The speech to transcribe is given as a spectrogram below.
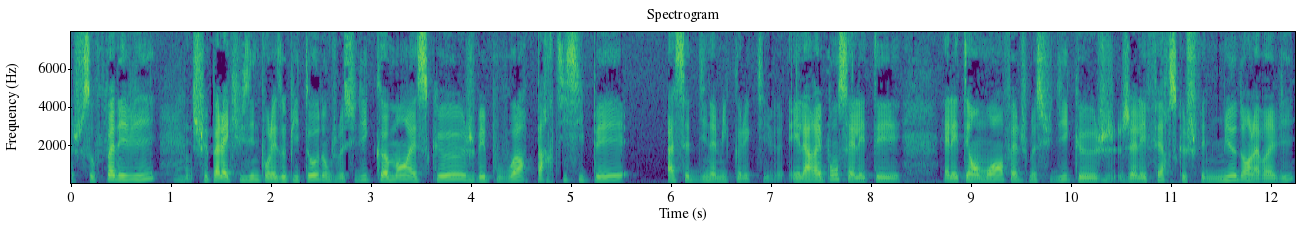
Je sauve pas des vies, mmh. je fais pas la cuisine pour les hôpitaux, donc je me suis dit comment est-ce que je vais pouvoir participer à cette dynamique collective. Et la réponse, elle était, elle était en moi. En fait, je me suis dit que j'allais faire ce que je fais de mieux dans la vraie vie,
